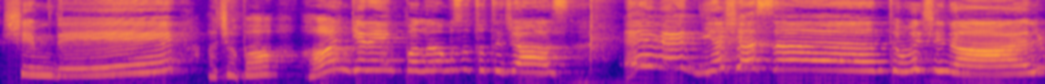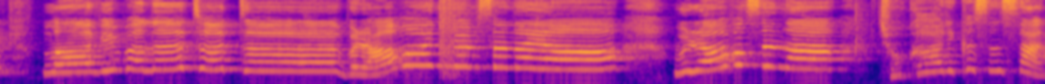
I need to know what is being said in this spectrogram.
Şimdi acaba hangi renk balığımızı tutacağız? Evet yaşasın. Timuçin Alp mavi balığı tuttu. Bravo annem sana ya. Bravo sana. Çok harikasın sen.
